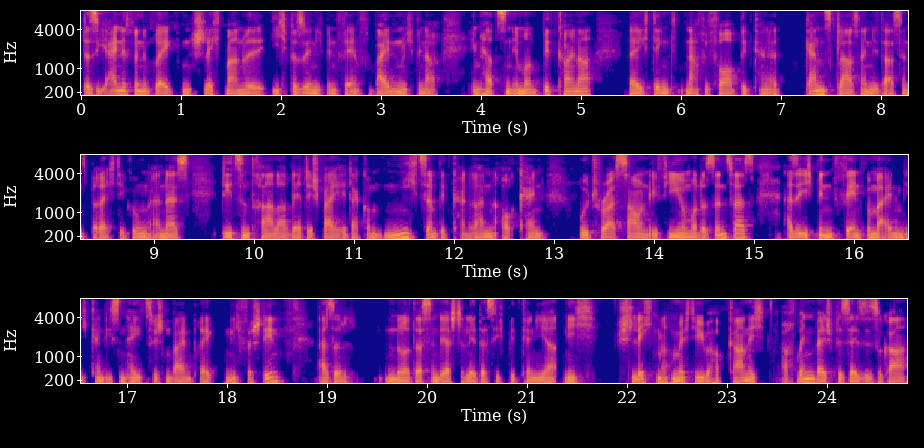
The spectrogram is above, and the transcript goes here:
dass ich eines von den Projekten schlecht machen will. Ich persönlich bin Fan von beiden. Ich bin auch im Herzen immer ein Bitcoiner, weil ich denke nach wie vor, Bitcoin hat ganz klar seine Daseinsberechtigung an als dezentraler Wertespeicher. Da kommt nichts an Bitcoin ran, auch kein Ultrasound, Ethereum oder sonst was. Also ich bin Fan von beidem. Ich kann diesen Hate zwischen beiden Projekten nicht verstehen. Also nur das an der Stelle, dass ich Bitcoin hier nicht schlecht machen möchte, überhaupt gar nicht. Auch wenn beispielsweise sogar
